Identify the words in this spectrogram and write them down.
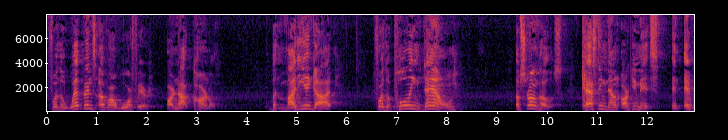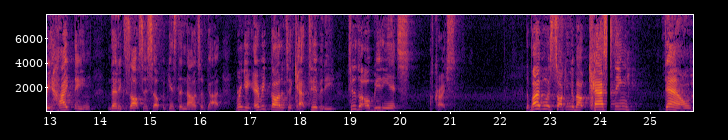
For the weapons of our warfare are not carnal, but mighty in God for the pulling down of strongholds, casting down arguments and every high thing that exalts itself against the knowledge of God bringing every thought into captivity to the obedience of Christ. The Bible is talking about casting down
